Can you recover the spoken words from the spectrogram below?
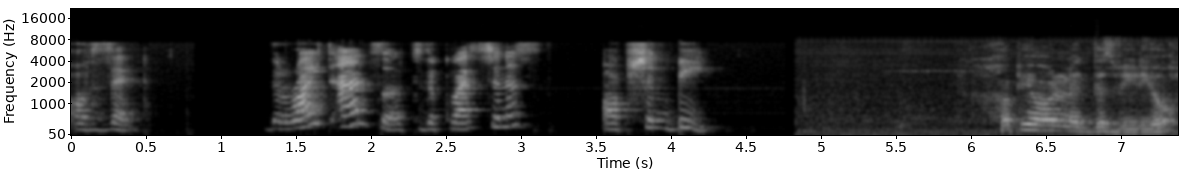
of z. The right answer to the question is option B. Hope you all like this video.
